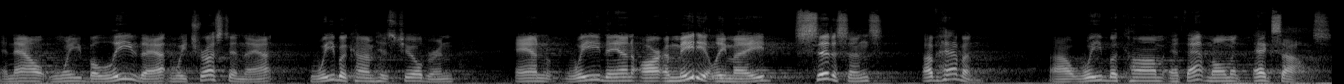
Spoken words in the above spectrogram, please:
And now, when we believe that and we trust in that, we become his children, and we then are immediately made citizens of heaven. Uh, we become, at that moment, exiles.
